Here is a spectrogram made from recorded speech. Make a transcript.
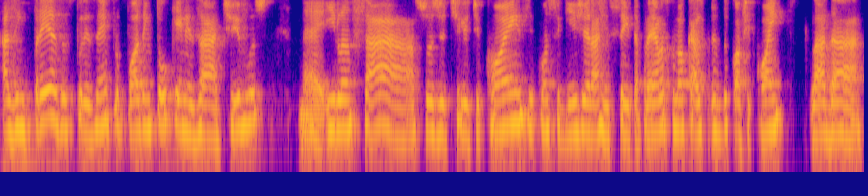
As empresas, por exemplo, podem tokenizar ativos né, e lançar as suas utility coins e conseguir gerar receita para elas, como é o caso, por exemplo, do Coffee Coin, lá da,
